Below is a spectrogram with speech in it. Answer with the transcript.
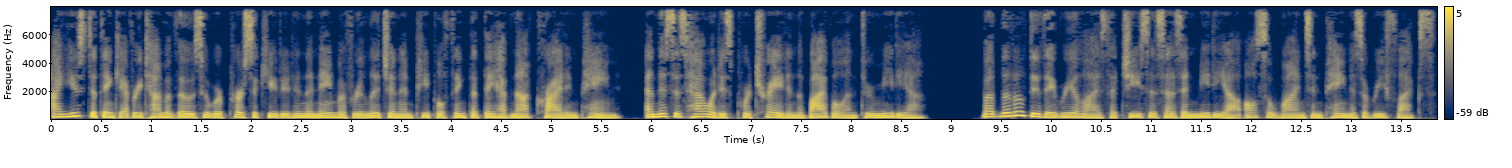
I used to think every time of those who were persecuted in the name of religion, and people think that they have not cried in pain, and this is how it is portrayed in the Bible and through media. But little do they realize that Jesus, as in media, also whines in pain as a reflex.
